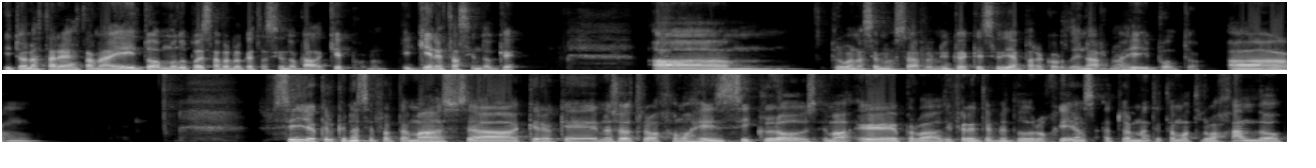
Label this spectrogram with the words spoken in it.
y todas las tareas están ahí, todo el mundo puede saber lo que está haciendo cada equipo, ¿no? Y quién está haciendo qué. pero bueno, hacemos esa reunión que ese día para coordinarnos y punto. Sí, yo creo que no hace falta más. O sea, creo que nosotros trabajamos en ciclos, hemos eh, probado diferentes metodologías. Actualmente estamos trabajando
